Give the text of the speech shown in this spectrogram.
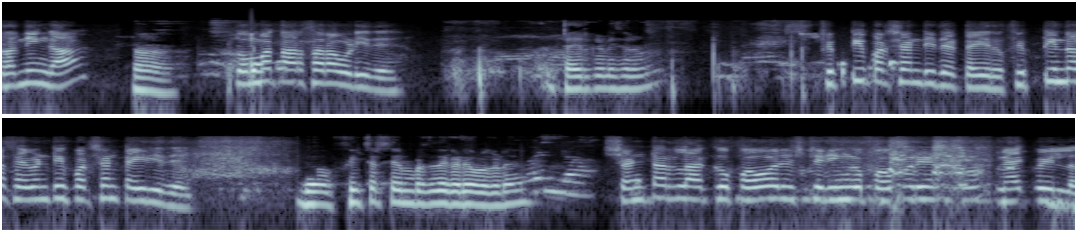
ರನ್ನಿಂಗ್ ಹಾಂ. ತೊಂಬತ್ತಾರು ಸಾವಿರ ಓಡಿದೆ. ಟೈರ್ ಕಂಡೀಷನ್ ಫಿಫ್ಟಿ ಪರ್ಸೆಂಟ್ ಇದೆ ಟೈರ್. ಫಿಫ್ಟಿಂದ ಸೆವೆಂಟಿ ಪರ್ಸೆಂಟ್ ಟೈರ್ ಇದೆ. ಇದು ಫೀಚರ್ಸ್ ಏನ್ ಬರ್ತದೆ ಗಾಡಿ ಒಳಗಡೆ? Centre lock power steering power into mag wheel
